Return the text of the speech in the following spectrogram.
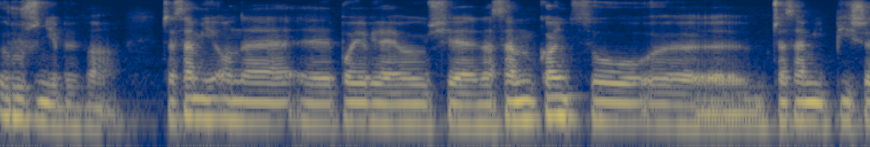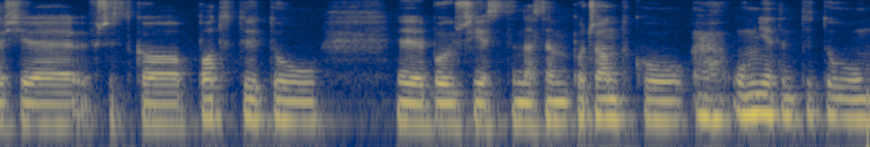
różnie bywa. Czasami one e, pojawiają się na samym końcu, e, czasami pisze się wszystko pod tytuł, bo już jest na samym początku. U mnie ten tytuł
